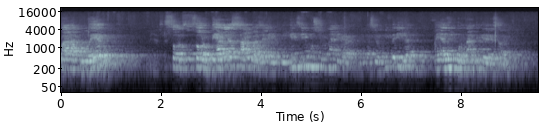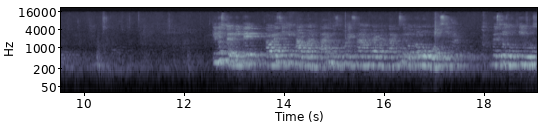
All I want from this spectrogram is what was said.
para poder sor- sortear las aguas de la inteligencia emocional y la gratificación diferida, hay algo importante que debes saber. que nos permite ahora sí que aguantarnos, ¿no? Esa hambre, aguantarnos el otro bomboncito. Nuestros motivos,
